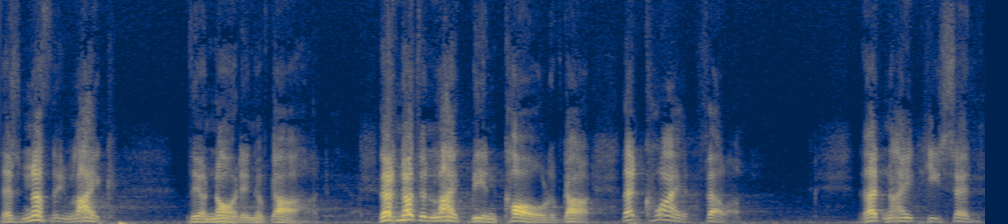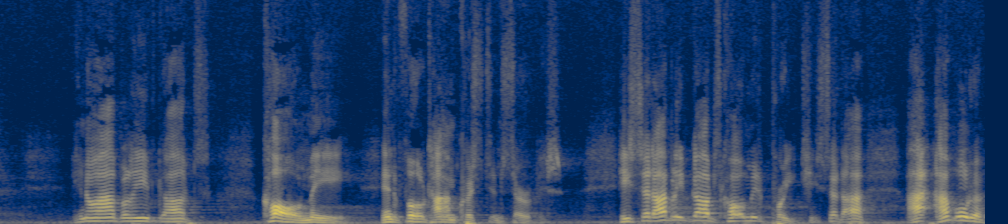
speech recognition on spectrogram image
there's nothing like the anointing of God. There's nothing like being called of God. That quiet fellow, that night he said, You know, I believe God's called me into full time Christian service. He said, I believe God's called me to preach. He said, I, I, I, want to,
